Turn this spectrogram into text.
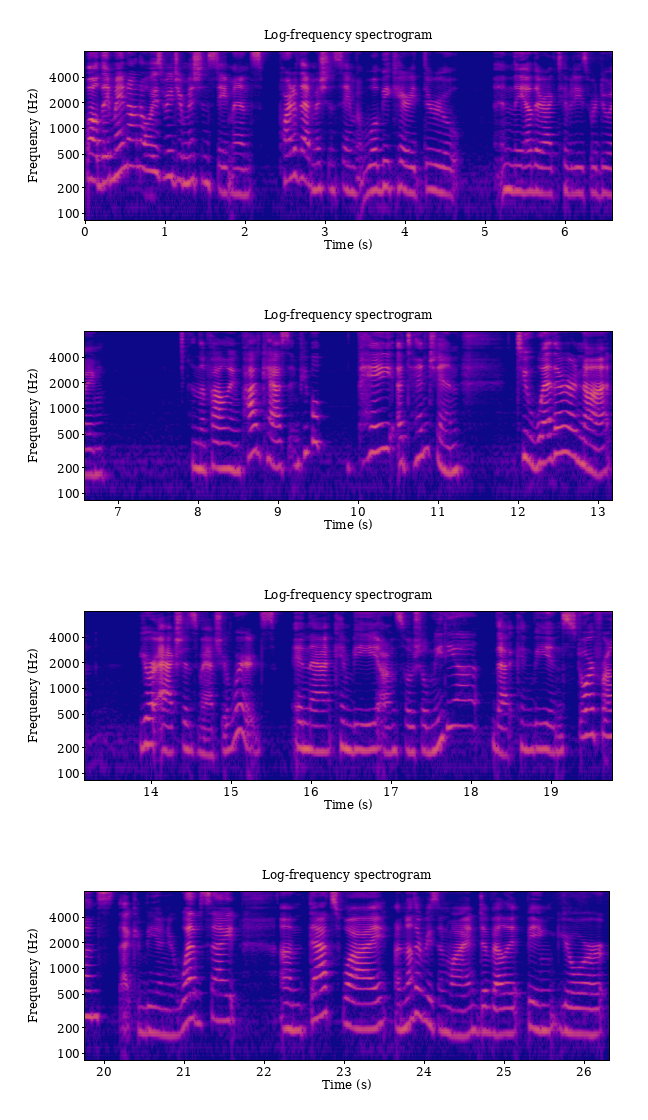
while they may not always read your mission statements part of that mission statement will be carried through in the other activities we're doing in the following podcast. And people pay attention to whether or not your actions match your words and that can be on social media that can be in storefronts that can be on your website. Um, that's why another reason why developing your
